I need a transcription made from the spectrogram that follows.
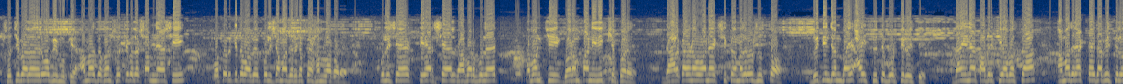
সচিবালয়ের অভিমুখে। আমরা যখন সচিবালয়ের সামনে আসি, অতর্কিতভাবে পুলিশ আমাদের কাছে হামলা করে। পুলিশের টিয়ার শেল, রাবার বুলেট, এমনকি গরম পানি নিক্ষেপ করে। যার কারণে অনেক শিক্ষক আমাদের অসুস্থ। দুই, তিনজন ভাই আইসিউতে ভর্তি রয়েছে। জানি না তাদের কি অবস্থা। আমাদের একটাই দাবি ছিল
